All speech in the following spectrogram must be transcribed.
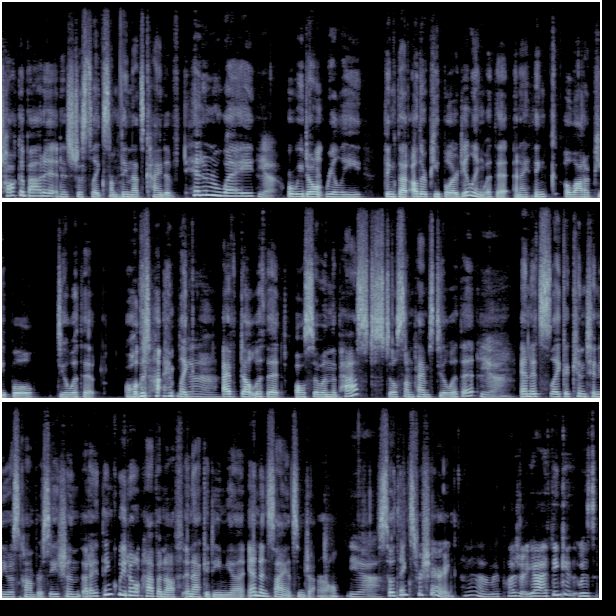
talk about it and it's just like something that's kind of hidden away yeah. or we don't really think that other people are dealing with it. And i think a lot of people deal with it all the time. Like yeah. i've dealt with it also in the past still sometimes deal with it. Yeah. And it's like a continuous conversation that i think we don't have enough in academia and in science in general. Yeah. So thanks for sharing. Yeah my pleasure. Yeah i think it was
